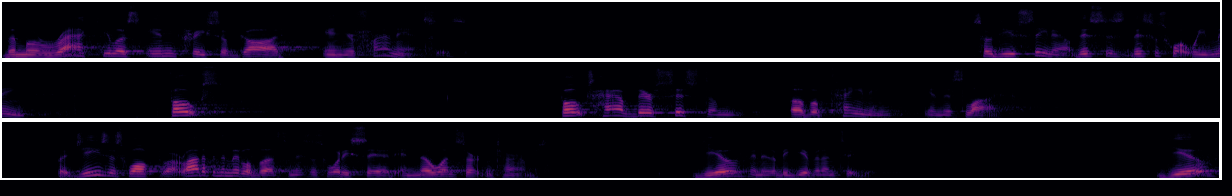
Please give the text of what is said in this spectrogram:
the miraculous increase of God in your finances. So, do you see now? This is, this is what we mean. Folks, folks have their system of obtaining in this life. But Jesus walked right up in the middle of us, and this is what he said in no uncertain terms Give, and it'll be given unto you. Give,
